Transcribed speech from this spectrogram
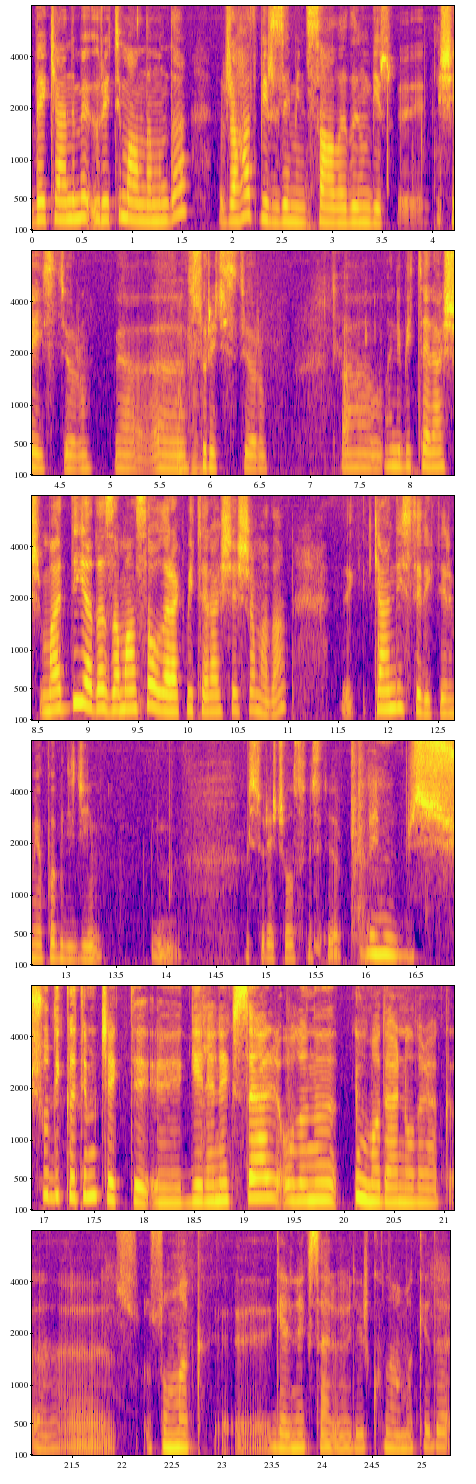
ve kendime üretim anlamında rahat bir zemin sağladığım bir e, şey istiyorum. E, süreç istiyorum. Ee, hani bir telaş maddi ya da zamansal olarak bir telaş yaşamadan e, kendi istediklerimi yapabileceğim bir süreç olsun istiyorum. Benim şu dikkatimi çekti. E, geleneksel olanı modern olarak e, sunmak, e, geleneksel öğeleri kullanmak ya da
